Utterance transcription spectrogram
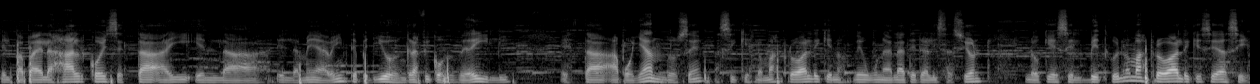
El papá de las altcoins está ahí en la, en la media 20 periodos en gráficos de daily está apoyándose, así que es lo más probable que nos dé una lateralización lo que es el Bitcoin, lo más probable que sea así,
